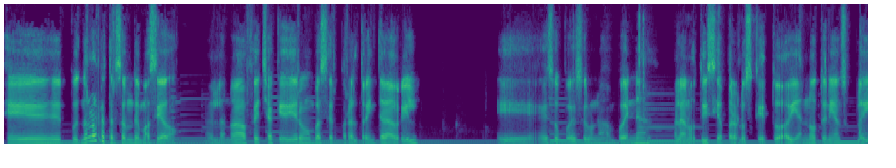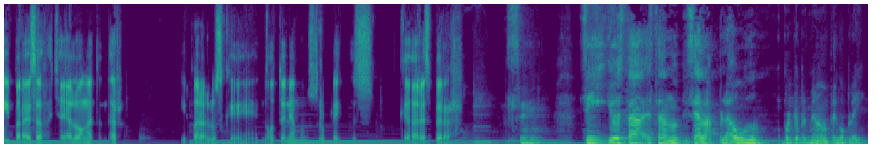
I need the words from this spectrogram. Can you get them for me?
Pues no lo retrasaron demasiado. La nueva fecha que dieron va a ser para el 30 de abril. Eso puede ser una buena, mala noticia para los que todavía no tenían su Play y para esa fecha ya lo van a tener. Y para los que no tenemos nuestro Play, pues quedar a esperar. Sí. Sí, yo esta, esta noticia la aplaudo, porque primero no tengo play.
